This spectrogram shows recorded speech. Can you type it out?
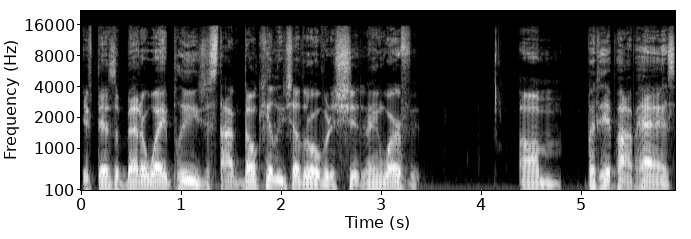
If there's a better way, please just stop. Don't kill each other over this shit. It ain't worth it. Um, but hip hop has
